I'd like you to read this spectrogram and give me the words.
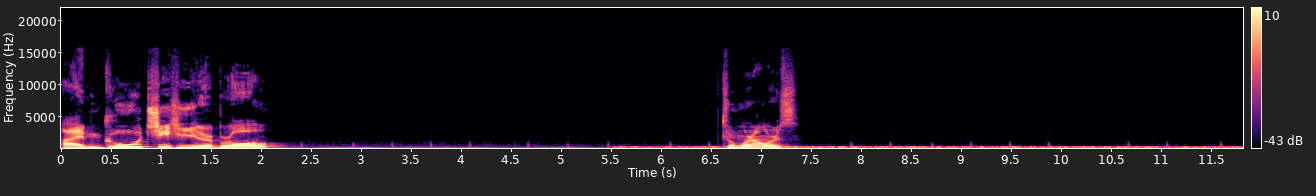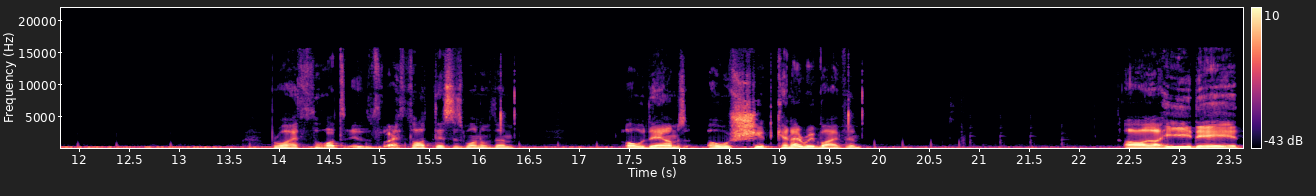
I'm Gucci here, bro! Two more hours. Bro, I thought I thought this is one of them. Oh damn! Oh shit! Can I revive him? Oh, he dead.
